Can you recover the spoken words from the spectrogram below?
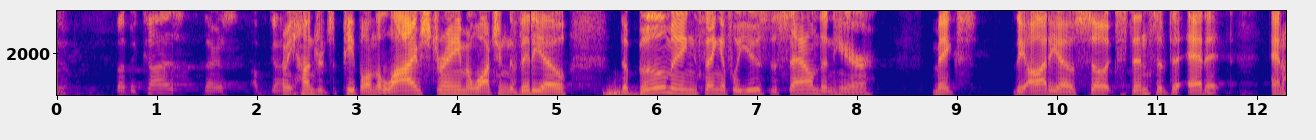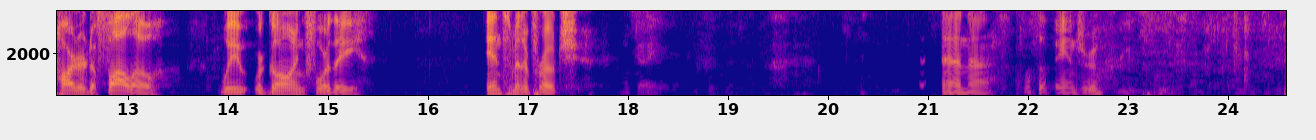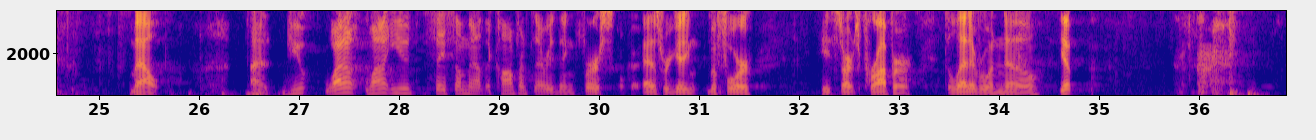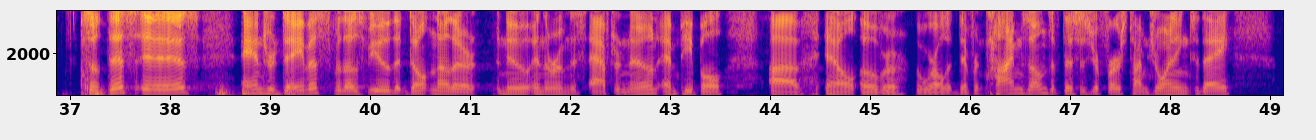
to. But because there's going to be hundreds of people on the live stream and watching the video, the booming thing, if we use the sound in here, makes the audio so extensive to edit and harder to follow. We, we're going for the intimate approach. Okay. And uh, what's up, Andrew? Now, uh, you why don't why don't you say something about the conference and everything first, Okay. as we're getting before he starts proper to let everyone know. Yep. So this is Andrew Davis. For those of you that don't know that are new in the room this afternoon, and people uh, all over the world at different time zones. If this is your first time joining today,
